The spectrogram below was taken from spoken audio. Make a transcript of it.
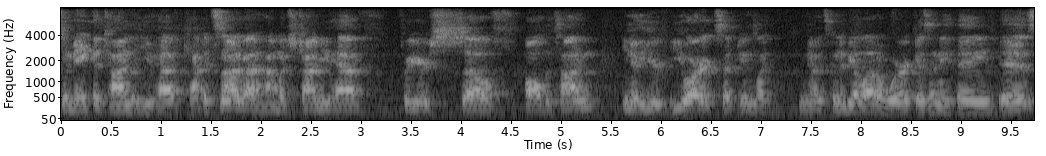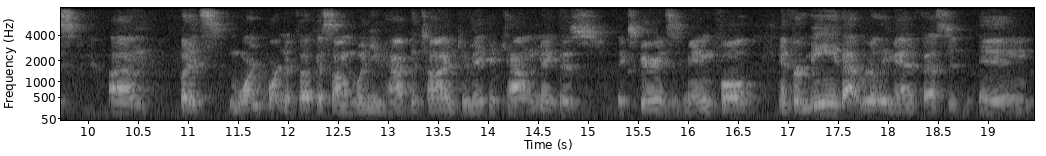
to make the time that you have count. It's not about how much time you have for yourself all the time. You know, you're you are accepting like you know it's going to be a lot of work as anything is. Um, but it's more important to focus on when you have the time to make it count and make this experiences meaningful. And for me, that really manifested in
